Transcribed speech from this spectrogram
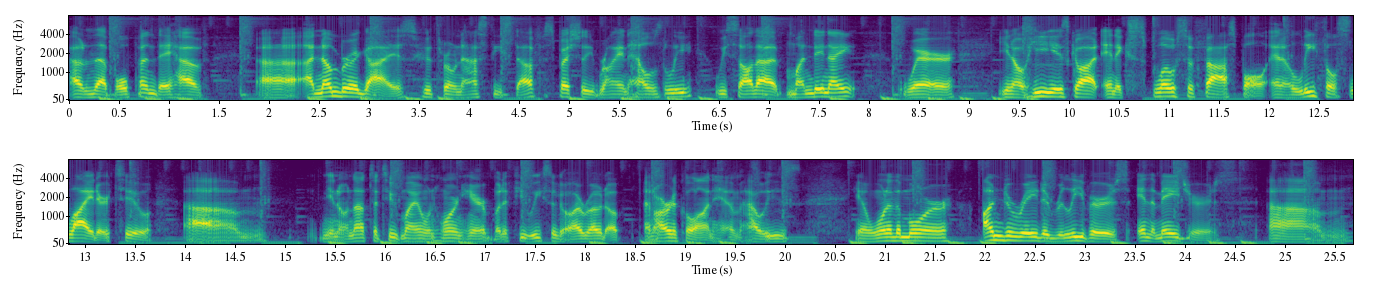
out of that bullpen, they have uh, a number of guys who throw nasty stuff, especially Ryan Helsley. We saw that Monday night where, you know, he has got an explosive fastball and a lethal slider too. Um, you know, not to toot my own horn here, but a few weeks ago I wrote up an article on him, how he's, you know, one of the more underrated relievers in the majors, um,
